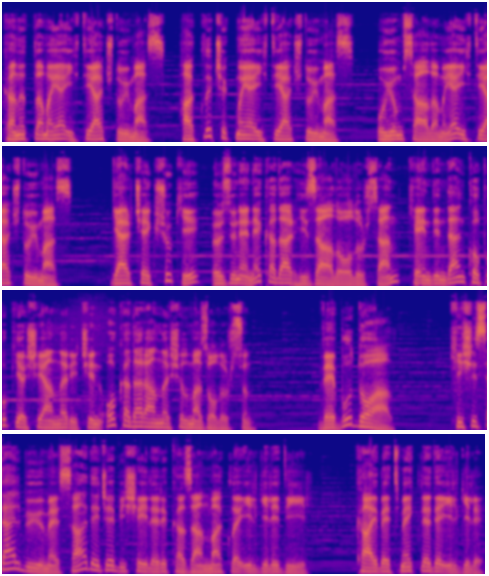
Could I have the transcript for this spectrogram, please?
kanıtlamaya ihtiyaç duymaz, haklı çıkmaya ihtiyaç duymaz, uyum sağlamaya ihtiyaç duymaz. Gerçek şu ki, özüne ne kadar hizalı olursan, kendinden kopuk yaşayanlar için o kadar anlaşılmaz olursun. Ve bu doğal. Kişisel büyüme sadece bir şeyleri kazanmakla ilgili değil kaybetmekle de ilgili.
